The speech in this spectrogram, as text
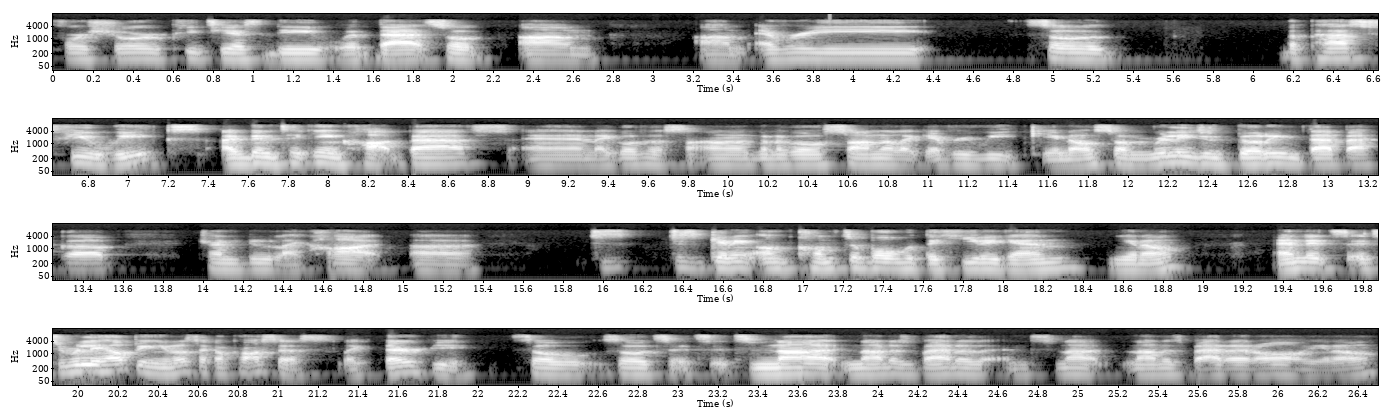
for sure PTSD with that. So um um every so the past few weeks I've been taking hot baths and I go to a, I'm gonna go sauna like every week, you know. So I'm really just building that back up, trying to do like hot uh just just getting uncomfortable with the heat again, you know, and it's it's really helping. You know, it's like a process, like therapy. So so it's it's it's not not as bad as it's not not as bad at all. You know,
